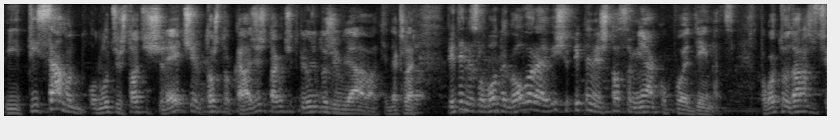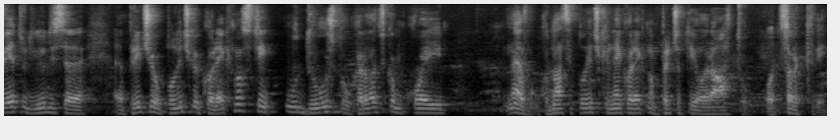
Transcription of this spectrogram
I ti sam odlučuješ što ćeš reći, jer to što kažeš, tako će te ljudi doživljavati. Dakle, pitanje slobode govora je više pitanje što sam ja kao pojedinac. Pogotovo danas u svijetu gdje ljudi se e, pričaju o političkoj korektnosti u društvu u Hrvatskom koji ne znam, kod nas je politički nekorektno pričati o ratu, o crkvi.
